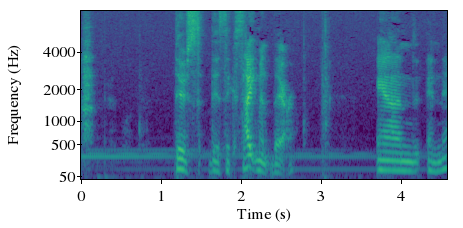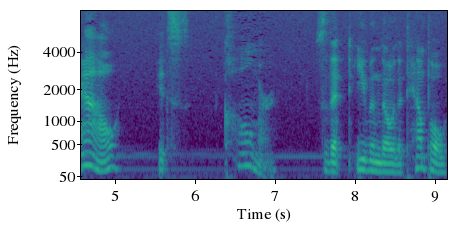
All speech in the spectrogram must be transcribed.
there's this excitement there, and and now it's calmer, so that even though the tempo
